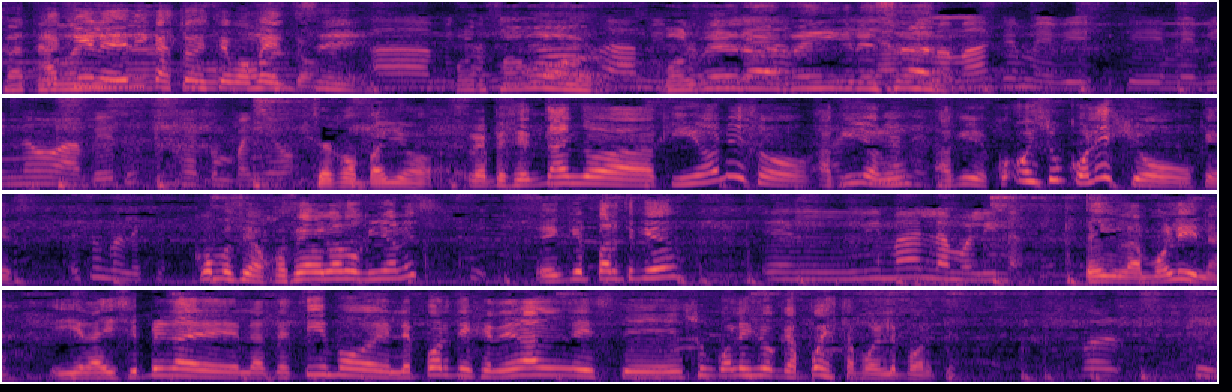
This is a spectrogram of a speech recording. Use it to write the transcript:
¿A quién le dedicas todo este U11. momento? A mi Por familia, favor, a mi volver familia a y a mi reingresar. mamá que me, vi- que me vino a ver, me acompañó. Te acompañó. ¿Representando a Quiñones o a, A Quiñones? Quiñones. ¿A Quiñones? ¿O ¿Es un colegio o qué? Es un colegio. ¿Cómo se llama? ¿José Abelardo Quiñones? Sí. ¿En qué parte queda? En Lima, en La Molina. En La Molina. Y la disciplina del atletismo, el deporte en general, este, es un colegio que apuesta por el deporte. Por, sí,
